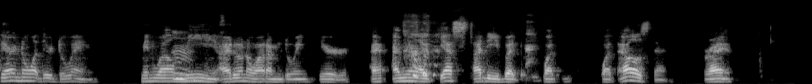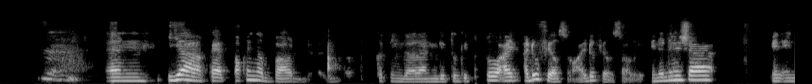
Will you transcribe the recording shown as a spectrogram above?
they know what they're doing. Meanwhile Mm. me I don't know what I'm doing here. I, I mean like yes study but what what else then right? Hmm. And yeah, kayak talking about ketinggalan gitu-gitu, I, I do feel so. I do feel so. Indonesia, in in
